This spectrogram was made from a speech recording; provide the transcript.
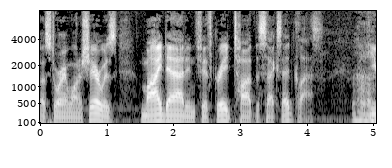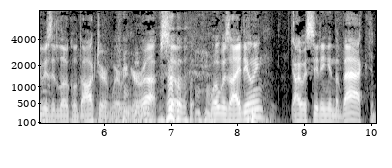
a story I want to share was my dad in fifth grade taught the sex ed class. He was a local doctor where we grew up. So what was I doing? I was sitting in the back on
